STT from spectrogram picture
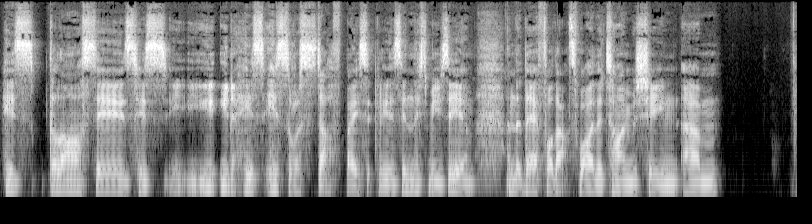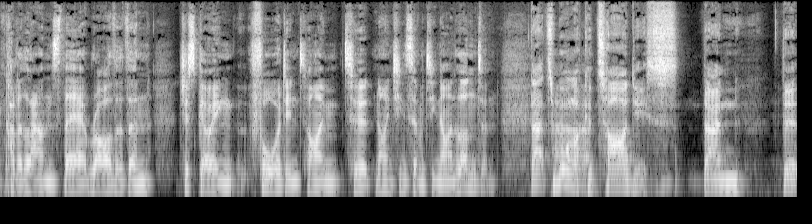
his glasses, his you, you, know his his sort of stuff basically is in this museum, and that therefore that's why the time machine um, kind of lands there rather than just going forward in time to 1979 London. That's more uh, like a TARDIS than the,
